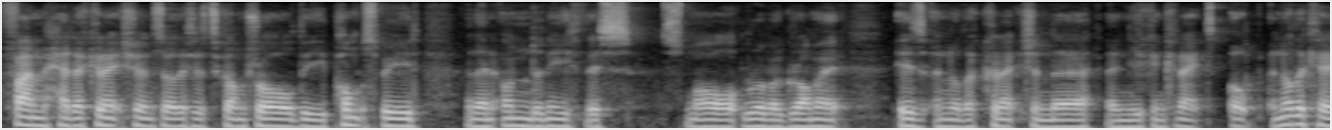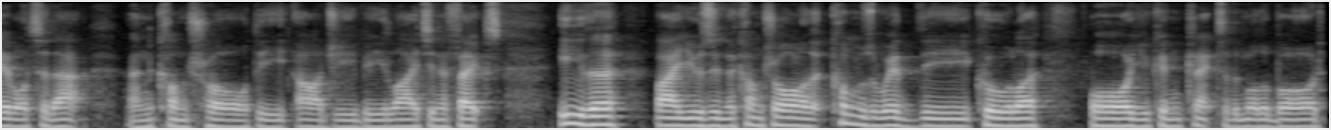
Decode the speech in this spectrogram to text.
fan header connection. So this is to control the pump speed and then underneath this small rubber grommet is another connection there and you can connect up another cable to that and control the RGB lighting effects either by using the controller that comes with the cooler or you can connect to the motherboard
